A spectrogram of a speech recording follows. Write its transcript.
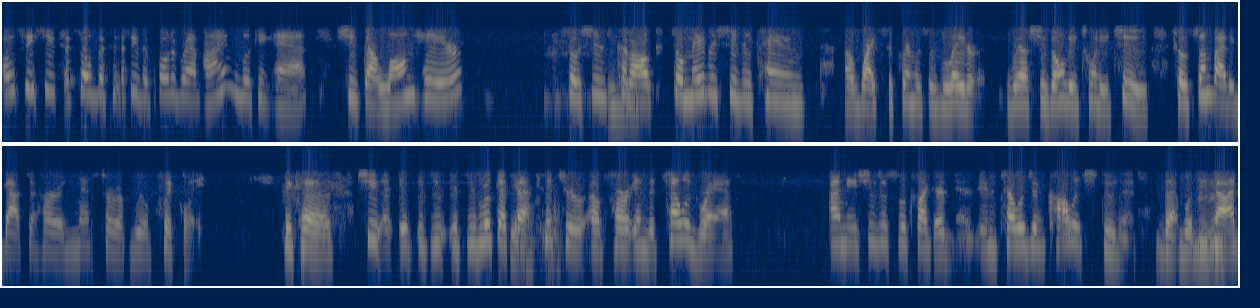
oh, see, she so the see the photograph I'm looking at. She's got long hair, so she's cut Mhm. off. So maybe she became a white supremacist later. Well, she's only 22, so somebody got to her and messed her up real quickly. Because she, if, if you if you look at Yeah. that picture of her in the Telegraph, I mean, she just looks like an intelligent college student that would Mhm. not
